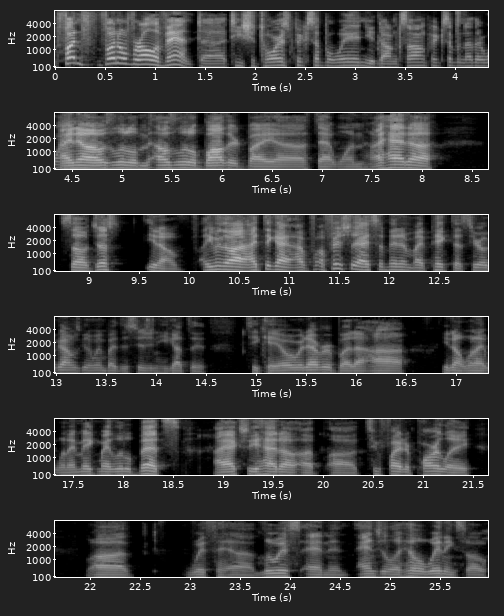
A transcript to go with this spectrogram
fun fun overall event. Uh, Tisha Torres picks up a win. Yadong Song picks up another win. I know. I was a little. I was a little bothered by uh that one. I had uh so just you know, even though I, I think I I've- officially I submitted my pick that Ciryl Gane was going to win by decision. He got the TKO or whatever. But uh, uh, you know, when I when I make my little bets, I actually had a, a, a two fighter parlay uh with uh, Lewis and then Angela Hill winning. So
